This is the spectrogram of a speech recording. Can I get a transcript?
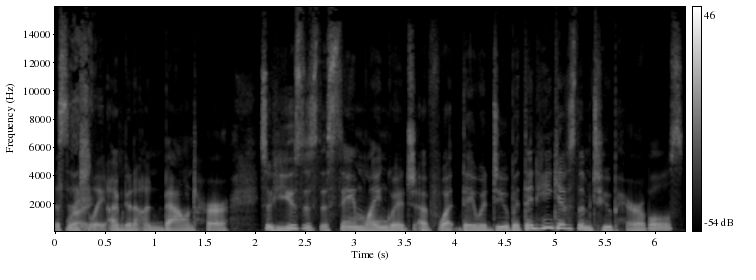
Essentially, I'm going to unbound her. So he uses the same language of what they would do, but then he gives them two parables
